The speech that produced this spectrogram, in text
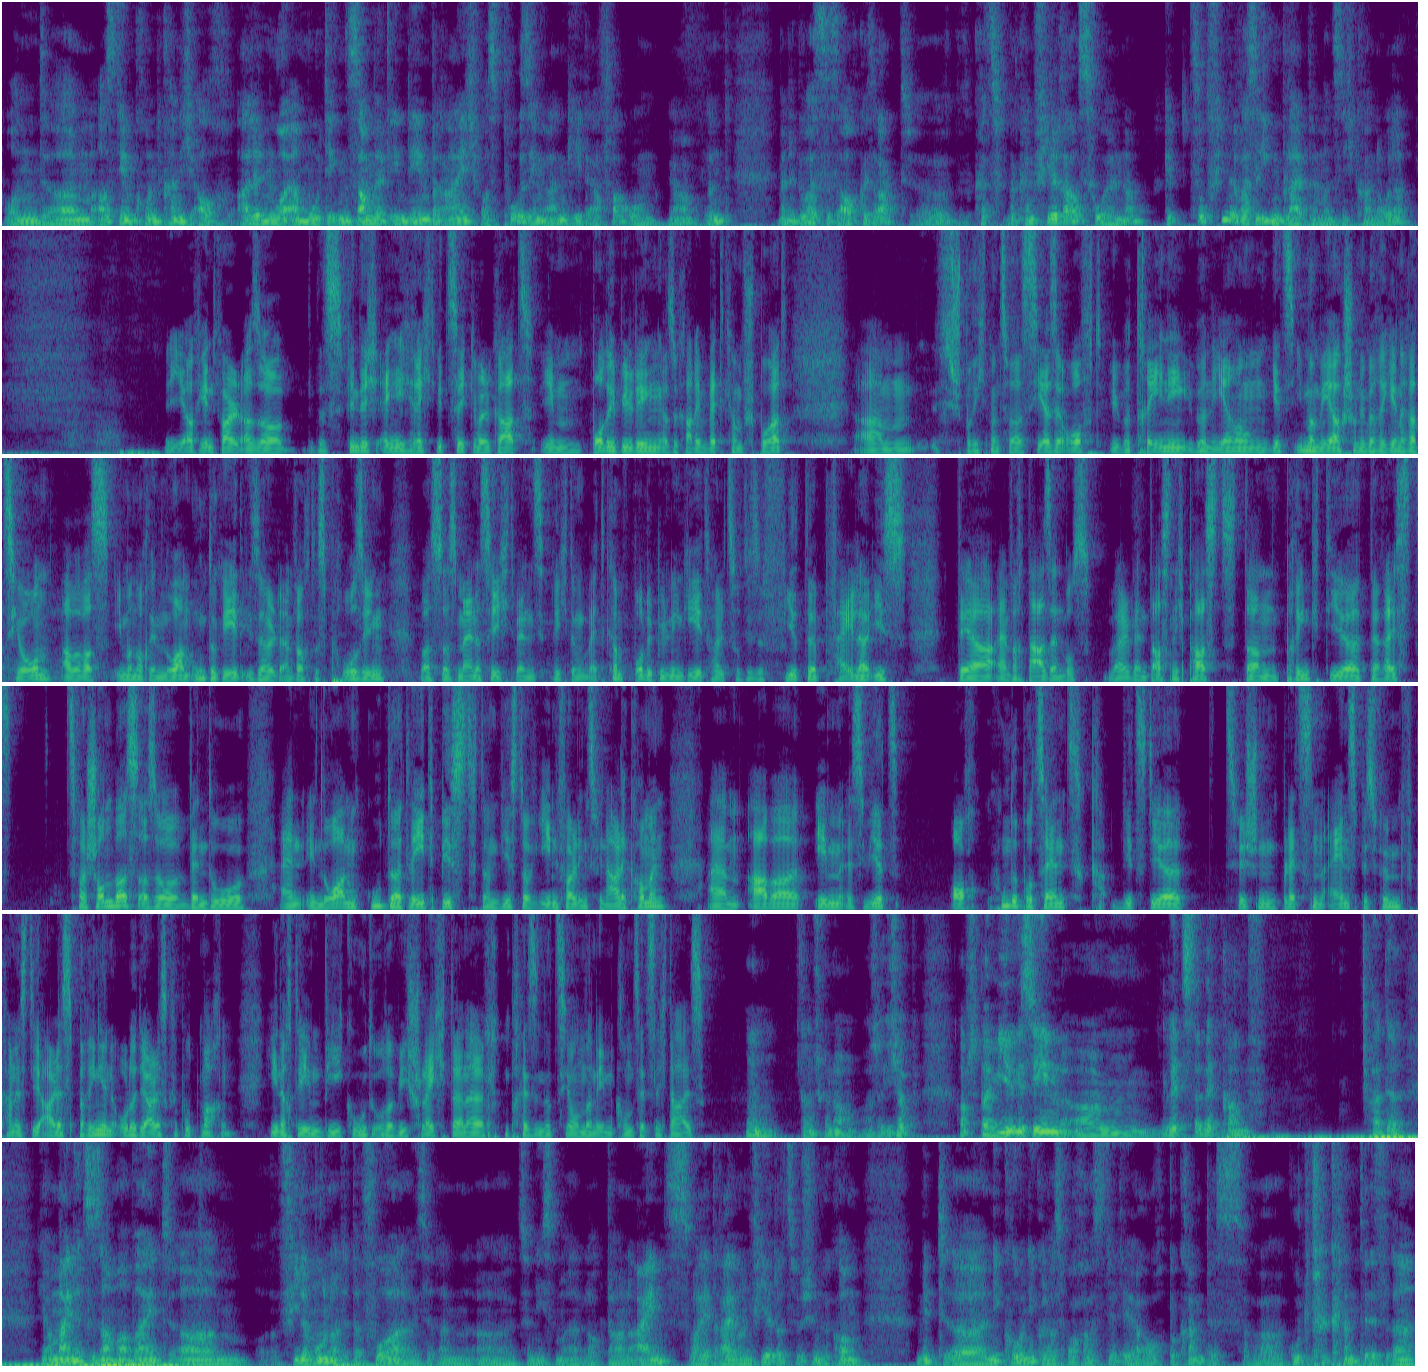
Und ähm, aus dem Grund kann ich auch alle nur ermutigen, sammelt in dem Bereich, was Posing angeht, Erfahrung. Ja, und ich meine, du hast es auch gesagt, äh, man kann viel rausholen. Ne? Gibt so viel, was liegen bleibt, wenn man es nicht kann, oder? Ja, auf jeden Fall. Also das finde ich eigentlich recht witzig, weil gerade im Bodybuilding, also gerade im Wettkampfsport, ähm, spricht man zwar sehr, sehr oft über Training, über Ernährung, jetzt immer mehr auch schon über Regeneration, aber was immer noch enorm untergeht, ist halt einfach das Posing, was aus meiner Sicht, wenn es Richtung Wettkampf-Bodybuilding geht, halt so dieser vierte Pfeiler ist, der einfach da sein muss. Weil wenn das nicht passt, dann bringt dir der Rest zwar schon was, also wenn du ein enorm guter Athlet bist, dann wirst du auf jeden Fall ins Finale kommen, ähm, aber eben es wird auch 100% wird es dir zwischen Plätzen 1 bis 5 kann es dir alles bringen oder dir alles kaputt machen, je nachdem wie gut oder wie schlecht deine Präsentation dann eben grundsätzlich da ist. Hm, ganz genau. Also ich habe es bei mir gesehen, ähm, letzter Wettkampf hatte ja, meine Zusammenarbeit ähm, viele Monate davor, da ist ja dann äh, zunächst mal Lockdown 1, 2, 3 und 4 dazwischen gekommen mit äh, Nico, Nicolas Rojas, der dir ja auch bekannt ist, äh, gut bekannt ist, äh,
